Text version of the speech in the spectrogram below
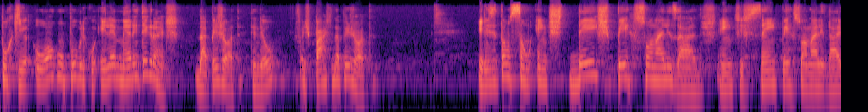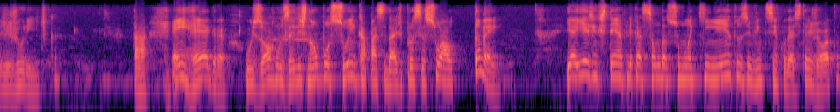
porque o órgão público ele é mero integrante da PJ, entendeu? Faz parte da PJ. Eles então são entes despersonalizados, entes sem personalidade jurídica. Tá? Em regra, os órgãos eles não possuem capacidade processual também. E aí a gente tem a aplicação da súmula 525 da STJ,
